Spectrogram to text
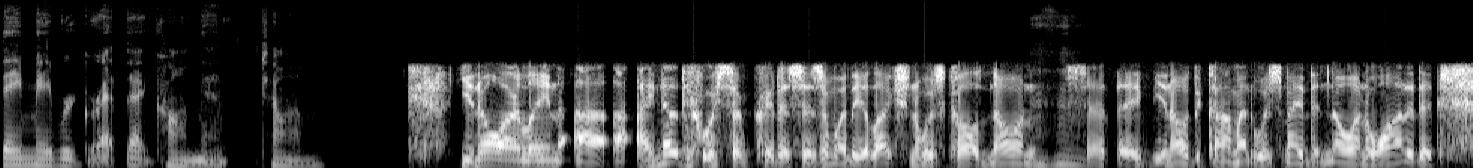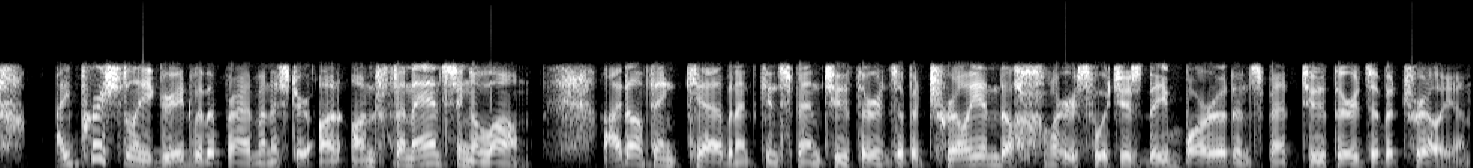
They may regret that comment, Tom. You know, Arlene, uh, I know there was some criticism when the election was called. No one mm-hmm. said they, you know, the comment was made that no one wanted it. I personally agreed with the Prime Minister on, on financing alone. I don't think Cabinet can spend two thirds of a trillion dollars, which is they borrowed and spent two thirds of a trillion,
